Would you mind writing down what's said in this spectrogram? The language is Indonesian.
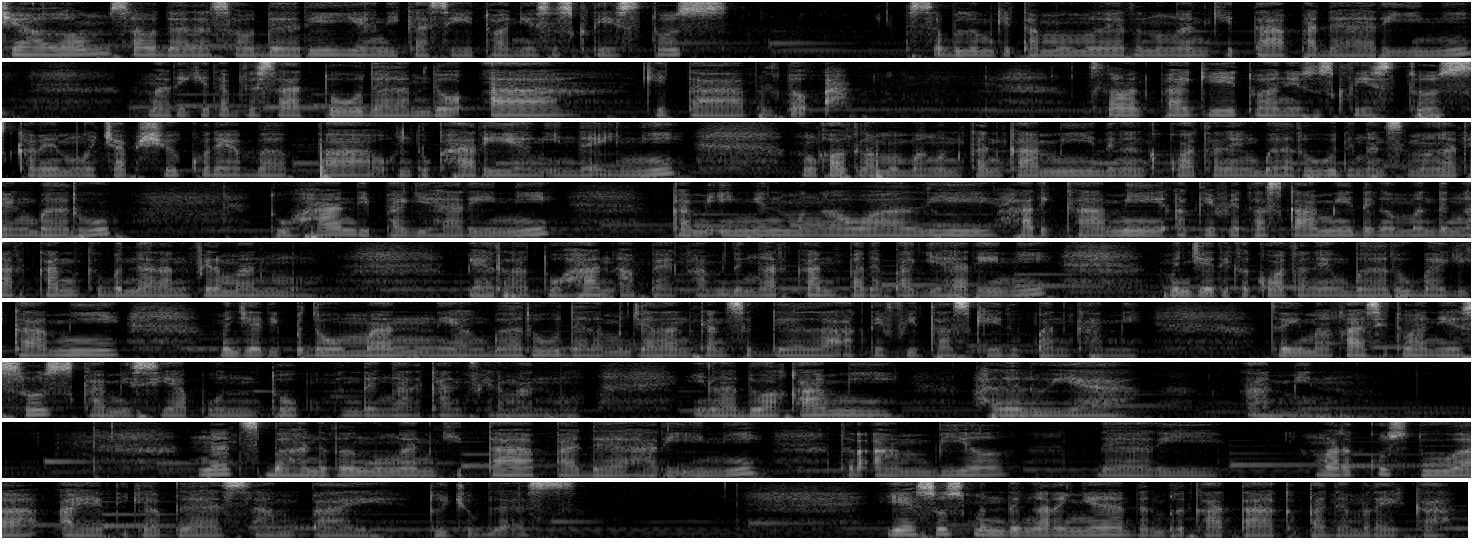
Shalom saudara-saudari yang dikasihi Tuhan Yesus Kristus. Sebelum kita memulai renungan kita pada hari ini, mari kita bersatu dalam doa. Kita berdoa. Selamat pagi Tuhan Yesus Kristus. Kami mengucap syukur ya Bapa untuk hari yang indah ini. Engkau telah membangunkan kami dengan kekuatan yang baru, dengan semangat yang baru. Tuhan di pagi hari ini kami ingin mengawali hari kami, aktivitas kami dengan mendengarkan kebenaran firman-Mu. Biarlah Tuhan apa yang kami dengarkan pada pagi hari ini menjadi kekuatan yang baru bagi kami, menjadi pedoman yang baru dalam menjalankan segala aktivitas kehidupan kami. Terima kasih Tuhan Yesus, kami siap untuk mendengarkan firman-Mu. Inilah doa kami. Haleluya. Amin. Nats bahan renungan kita pada hari ini terambil dari Markus 2 ayat 13 sampai 17. Yesus mendengarnya dan berkata kepada mereka,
